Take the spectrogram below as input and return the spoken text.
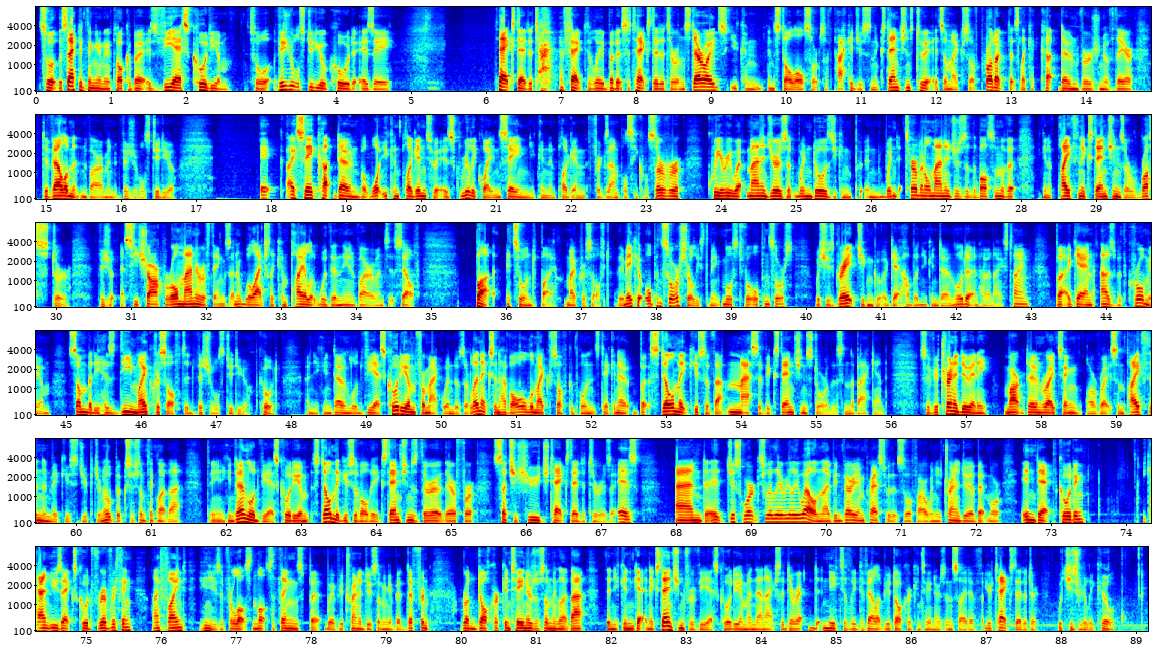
So the second thing I'm going to talk about is VS Codium. So Visual Studio Code is a text editor effectively, but it's a text editor on steroids. You can install all sorts of packages and extensions to it. It's a Microsoft product that's like a cut down version of their development environment, Visual Studio. It, I say cut down, but what you can plug into it is really quite insane. You can plug in, for example, SQL Server query web managers at Windows. You can put in win- terminal managers at the bottom of it. You can have Python extensions or Rust or Visual C Sharp or all manner of things, and it will actually compile it within the environment itself but it's owned by Microsoft. They make it open source, or at least they make most of it open source, which is great. You can go to GitHub and you can download it and have a nice time. But again, as with Chromium, somebody has de-Microsofted Visual Studio Code, and you can download VS Codium for Mac, Windows, or Linux and have all the Microsoft components taken out, but still make use of that massive extension store that's in the back end. So if you're trying to do any Markdown writing or write some Python and make use of Jupyter Notebooks or something like that, then you can download VS Codium, still make use of all the extensions that are out there for such a huge text editor as it is, and it just works really, really well. And I've been very impressed with it so far. When you're trying to do a bit more in-depth coding, you can't use Xcode for everything. I find you can use it for lots and lots of things, but if you're trying to do something a bit different, run Docker containers or something like that, then you can get an extension for VS Codium and then actually direct, natively develop your Docker containers inside of your text editor, which is really cool.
